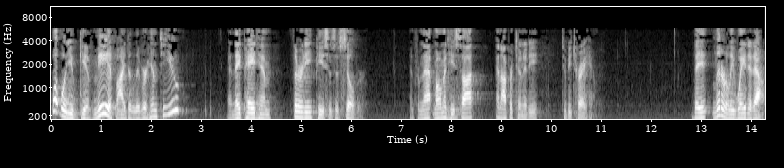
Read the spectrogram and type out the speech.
What will you give me if I deliver him to you? And they paid him thirty pieces of silver. And from that moment he sought an opportunity to betray him. They literally weighed it out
